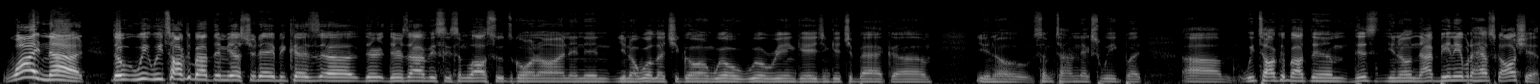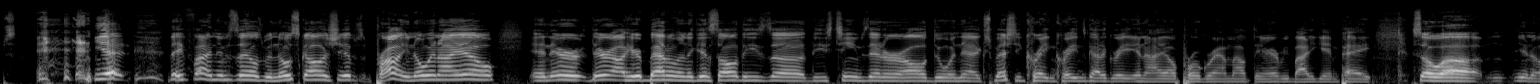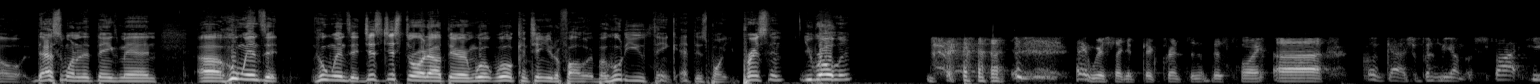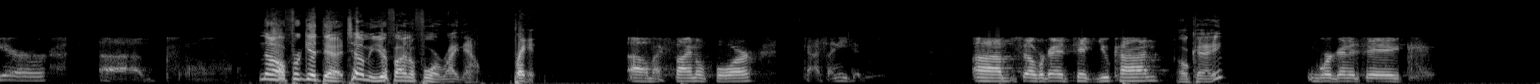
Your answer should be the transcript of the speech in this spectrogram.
Why not? The, we we talked about them yesterday because uh, there there's obviously some lawsuits going on, and then you know we'll let you go and we'll we'll reengage and get you back, um, you know, sometime next week. But um, we talked about them this you know not being able to have scholarships, and yet they find themselves with no scholarships, probably no NIL, and they're they're out here battling against all these uh, these teams that are all doing that. Especially Creighton. Creighton's got a great NIL program out there. Everybody getting paid. So uh, you know that's one of the things, man. Uh, who wins it? Who wins it? Just just throw it out there, and we'll we'll continue to follow it. But who do you think at this point? Princeton? You rolling? I wish I could pick Princeton at this point. Uh, oh gosh, you're putting me on the spot here. Uh, no, forget that. Tell me your final four right now. Break it. Oh, my final four. Gosh, I need to. Um, so we're going to take UConn. Okay. We're going to take.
